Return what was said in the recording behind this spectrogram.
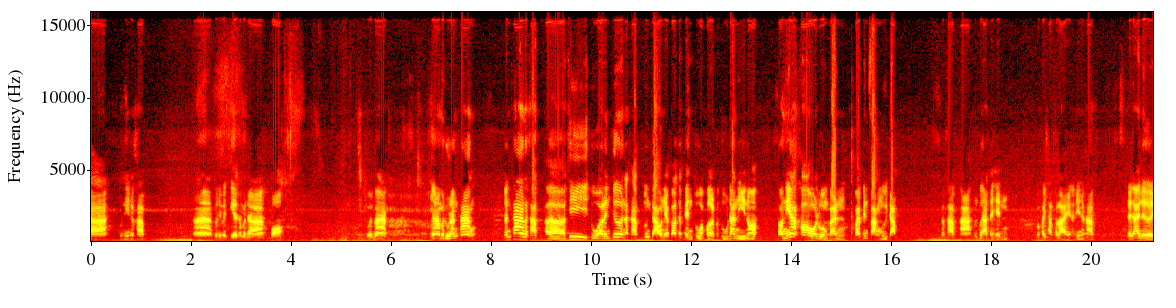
ดาตัวนี้นะครับอ่าตัวนี้เป็นเกียร์ธรรมดาเบาะสวยมากอ่ามาดูด้านข้าง ด้านข้างนะครับเอ่อที่ตัว Ranger นะครับ รุ่นเก่าเนี่ยก็จะเป็นตัวเปิดประตูด้านนี้เนาะ ตอนนี้เขาเอามารวมกันไว้เป็นฝั่งมือจับนะครับ อ่าเพื่อนๆอาจจะเห็นไม่ค่อยชัดเท่าไหร่อันนี้นะครับ จะได้เลย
